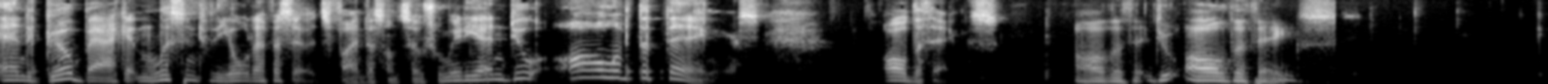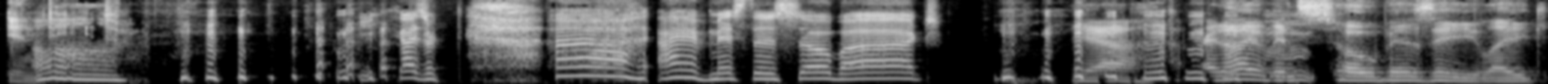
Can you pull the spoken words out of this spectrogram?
and go back and listen to the old episodes. Find us on social media and do all of the things. All the things. all the things do all the things Indeed. Oh. you guys are. Ah, I have missed this so much. yeah and i have been so busy like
